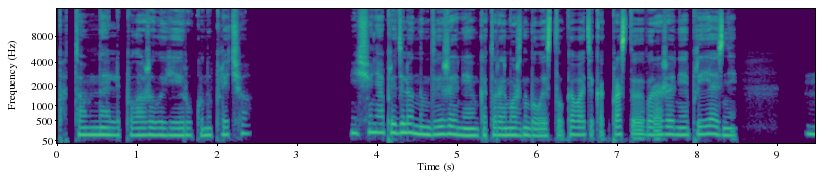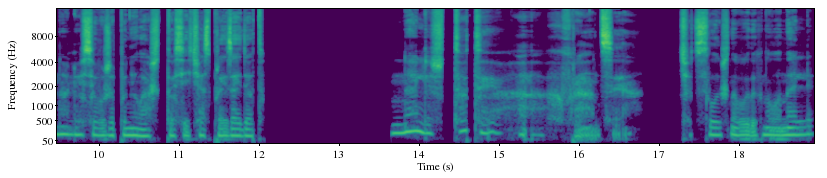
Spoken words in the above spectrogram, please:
Потом Нелли положила ей руку на плечо, еще неопределенным движением, которое можно было истолковать и как простое выражение приязни, но Люся уже поняла, что сейчас произойдет. «Нелли, что ты...» «Ах, Франция!» — чуть слышно выдохнула Нелли.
